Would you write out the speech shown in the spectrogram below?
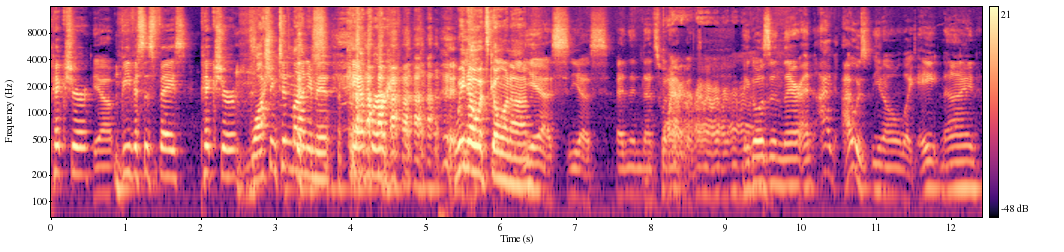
picture, Yeah. Beavis's face, picture, Washington Monument, camper. We know what's going on. Yes, yes, and then that's what happens. He goes in there, and I, I was, you know, like eight, nine.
